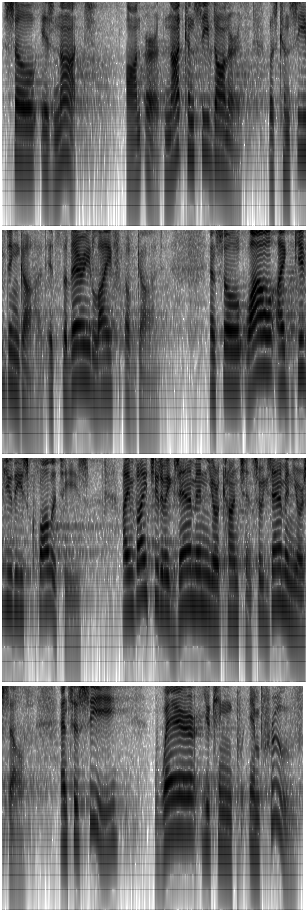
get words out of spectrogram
so is not on earth. Not conceived on earth, was conceived in God. It's the very life of God. And so while I give you these qualities, I invite you to examine your conscience, to examine yourself, and to see where you can improve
